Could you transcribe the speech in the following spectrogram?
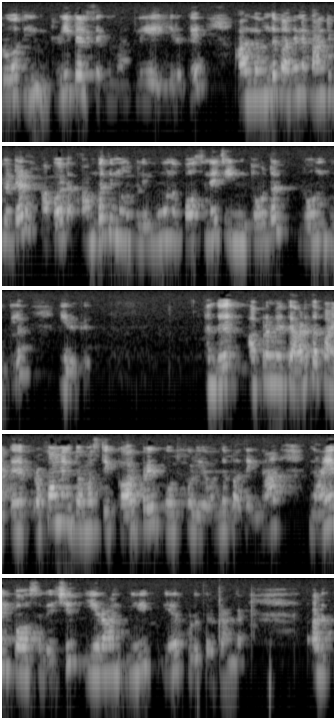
க்ரோத் இன் ரீட்டைல் செக்மெண்ட்லேயே இருக்கு. அதுல வந்து பார்த்தீங்கன்னா கான்ட்ரிபியூட்டட் அபவுட் ஐம்பத்தி மூணு புள்ளி மூணு பர்சன்டேஜ் இன் டோட்டல் லோன் புக்ல இருக்கு. அந்த அப்புறமேட்டு அடுத்த point performing domestic corporate portfolio வந்து பார்த்தீங்கன்னா nine percentage year on year கொடுத்துருக்காங்க. அடுத்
